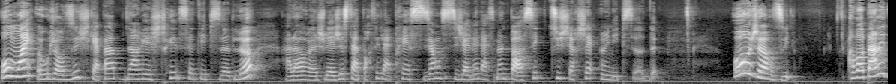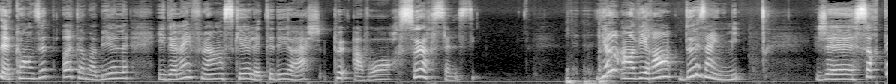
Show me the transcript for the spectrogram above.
au moins, aujourd'hui, je suis capable d'enregistrer cet épisode-là. Alors, je voulais juste apporter la précision si jamais la semaine passée, tu cherchais un épisode. Aujourd'hui, on va parler de conduite automobile et de l'influence que le TDAH peut avoir sur celle-ci. Il y a environ deux ans et demi, je sortais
